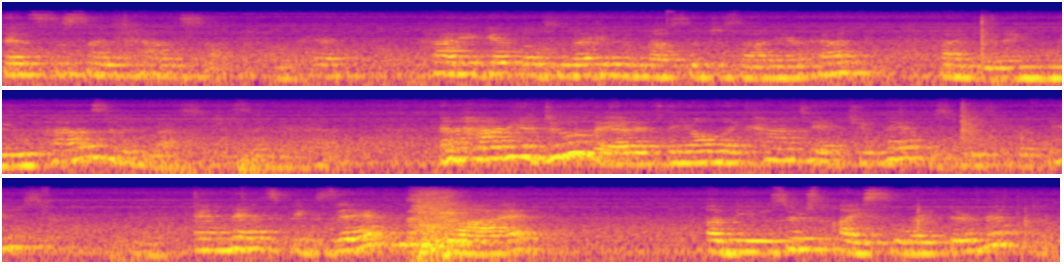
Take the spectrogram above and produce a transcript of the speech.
That's the same concept, okay? How do you get those negative messages out of your head? By getting new positive messages in your head. And how do you do that if the only contact you have is with your abuser? And that's exactly why abusers isolate their victims.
